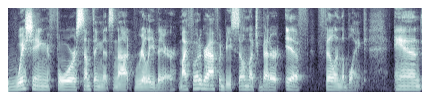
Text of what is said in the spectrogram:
wishing for something that's not really there. My photograph would be so much better if fill in the blank. And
